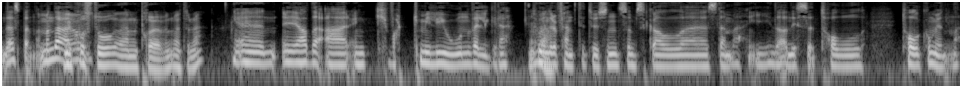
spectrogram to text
det er spennende. Men det er Men hvor stor er den prøven, vet du det? Eh, Ja, det er en kvart million velgere. 250 000 som skal eh, stemme i da disse tolv tolv kommunene.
